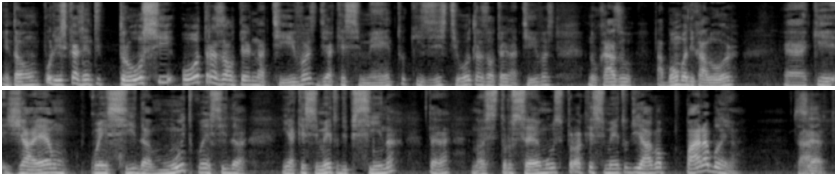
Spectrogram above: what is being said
Então, por isso que a gente trouxe outras alternativas de aquecimento, que existem outras alternativas, no caso, a bomba de calor, é, que já é um conhecida, muito conhecida em aquecimento de piscina, tá? nós trouxemos para o aquecimento de água para banho. Tá? Certo.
